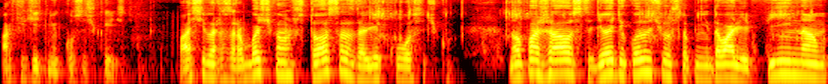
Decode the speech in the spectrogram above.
офигеть мне косточка есть. Спасибо разработчикам что создали косточку. Но пожалуйста делайте косточку чтобы не давали финам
